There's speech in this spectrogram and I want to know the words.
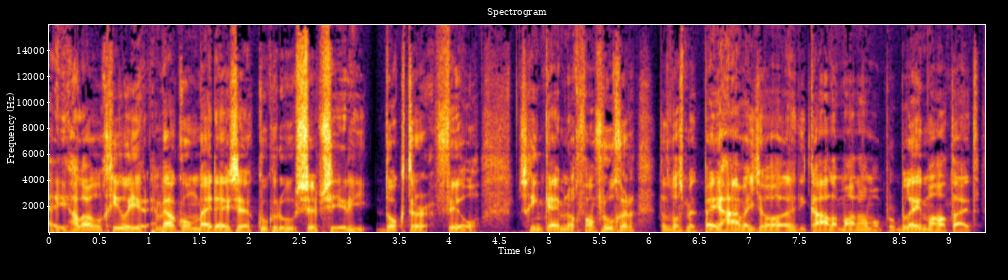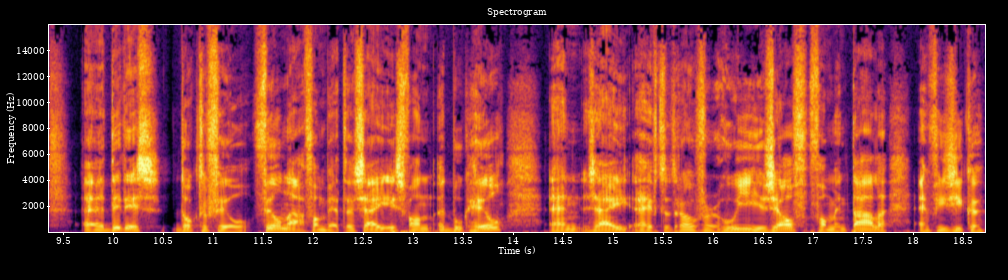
Hey, hallo, Giel hier en welkom bij deze Koekeroe subserie Dr. Phil. Misschien ken je nog van vroeger, dat was met PH, weet je wel, eh, die kale man, allemaal problemen altijd. Uh, dit is Dr. Phil, Philna van Betten. Zij is van het boek Heel en zij heeft het erover hoe je jezelf van mentale en fysieke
